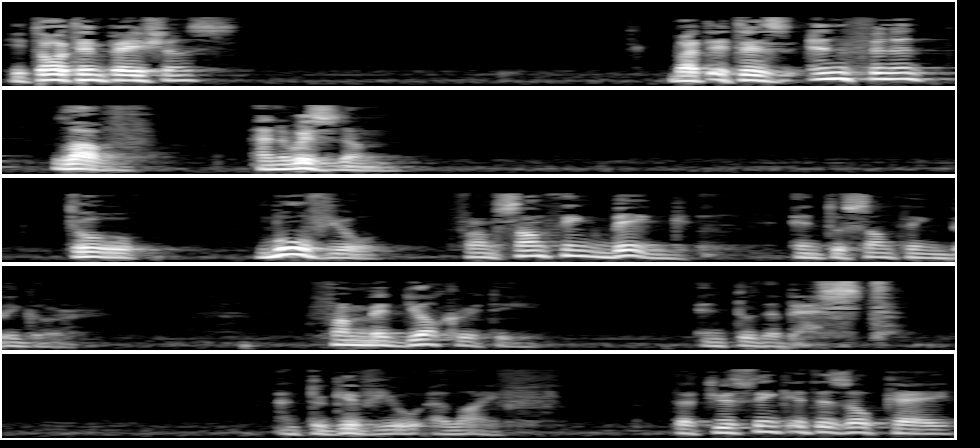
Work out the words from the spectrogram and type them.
He taught him patience. But it is infinite love and wisdom to move you from something big into something bigger. From mediocrity into the best. And to give you a life that you think it is okay,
